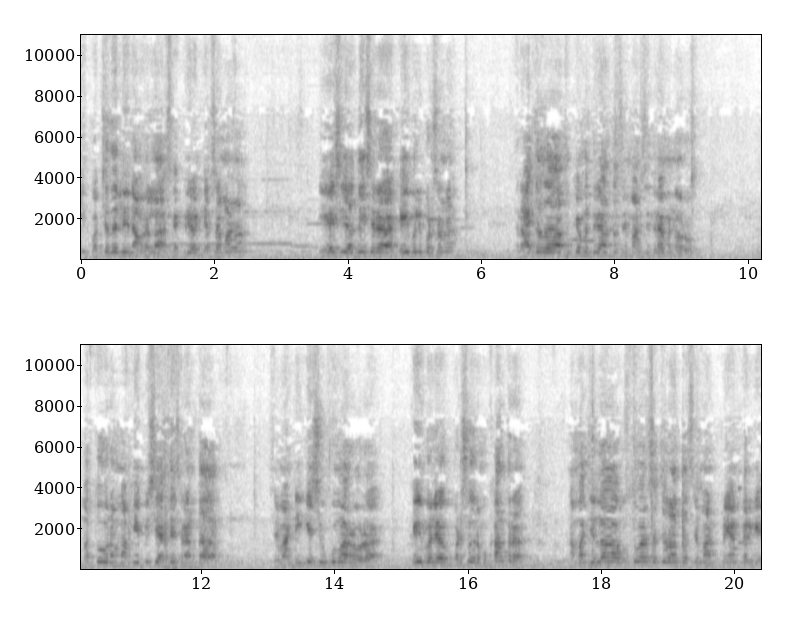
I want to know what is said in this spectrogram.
ಈ ಪಕ್ಷದಲ್ಲಿ ನಾವೆಲ್ಲ ಸಕ್ರಿಯವಾಗಿ ಕೆಲಸ ಮಾಡೋಣ. ಎ ಸಿ ಅಧ್ಯಕ್ಷರ ಕೈ ಬಲಿಪಡಿಸೋಣ ರಾಜ್ಯದ ಮುಖ್ಯಮಂತ್ರಿ ಅಂತ ಶ್ರೀಮಾನ್ ಸಿದ್ದರಾಮಯ್ಯನವರು ಮತ್ತು ನಮ್ಮ ಕೆಪಿಸಿ ಅಧ್ಯಕ್ಷರಂತ ಶ್ರೀಮಾನ್ ಡಿ ಕೆ ಶಿವಕುಮಾರ್ ಅವರ ಕೈ ಬಲಿ ಪಡಿಸೋದ್ರ ಮುಖಾಂತರ ನಮ್ಮ ಜಿಲ್ಲಾ ಉಸ್ತುವಾರಿ ಸಚಿವರಂತ ಶ್ರೀಮಾನ್ ಪ್ರಿಯಾಂಕ್ ಖರ್ಗೆ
